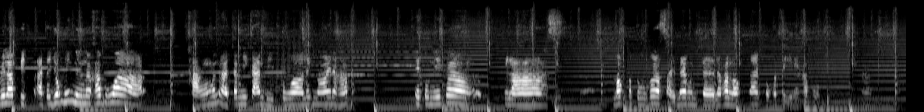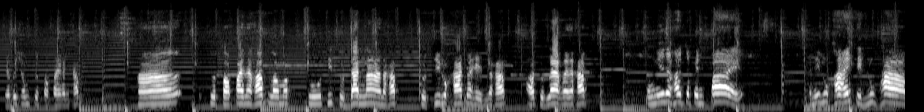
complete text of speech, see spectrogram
เวลาปิดอาจจะยกนิดนึงนะครับ เพราะว่าถังมันอาจจะมีการดีดตัวเล็กน้อยนะครับไอ้ตรงนี้ก็เวลาล็อกประตูก็ใส่แม่กุญแจแล้วก็ล็อกได้ปกตินะครับผมเดี๋ยวไปชมจุดต่อไปกันครับจุดต่อไปนะครับ เรามาดูที่จุดด้านหน้านะครับ จุดที่ลูกค้าจะเห็นนะครับ เอาจุดแรกเลยนะครับ ตรงนี้นะครับจะเป็นป้าย อันนี้ลูกค้าให้ติดรูปภาพ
